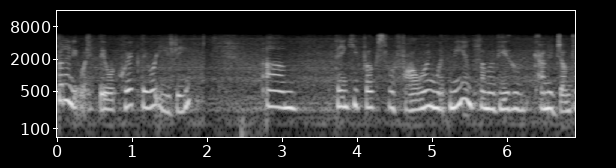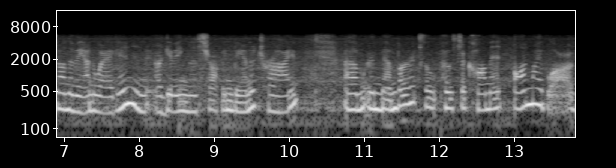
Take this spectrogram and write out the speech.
But anyway, they were quick, they were easy. Um, thank you folks for following with me and some of you who kind of jumped on the bandwagon and are giving this shopping band a try. Um, remember to post a comment on my blog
